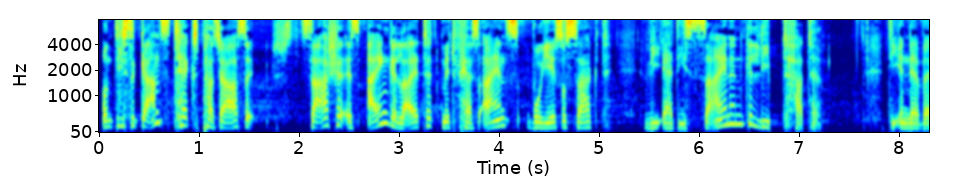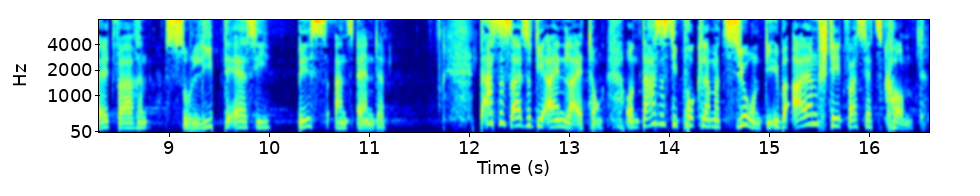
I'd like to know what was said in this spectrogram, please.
Und diese ganze Textpassage ist eingeleitet mit Vers 1, wo Jesus sagt, wie er die Seinen geliebt hatte, die in der Welt waren, so liebte er sie bis ans Ende. Das ist also die Einleitung. Und das ist die Proklamation, die über allem steht, was jetzt kommt.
